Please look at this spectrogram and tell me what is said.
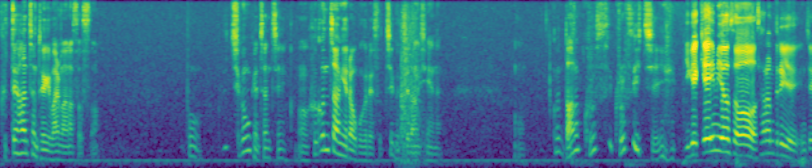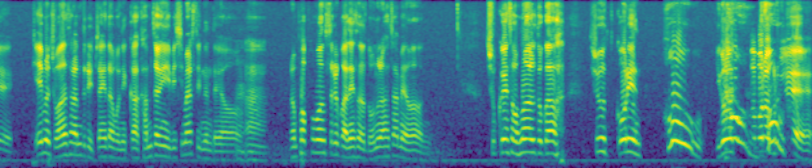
그때 한참 되게 말 많았었어. 뭐 지금은 괜찮지. 어, 흑은장이라고 그랬었지 그때 당시에는. 나는 그럴 수 그럴 수 있지. 이게 게임이어서 사람들이 이제 게임을 좋아하는 사람들의 입장이다 보니까 감정이입이 심할 수 있는데요. 음. 어. 그런 퍼포먼스를 관해서 논을 하자면 축구에서 호날두가 슛 골인 호우 이걸 호우, 누가 뭐라 호우. 그래?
